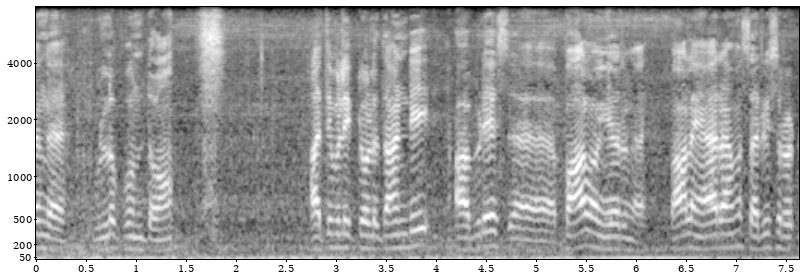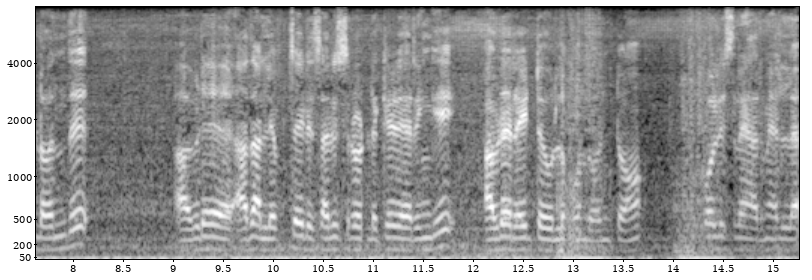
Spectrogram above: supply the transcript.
கரெக்டாங்க உள்ளே போன்ட்டோம். அத்திவலி டோலை தாண்டி அப்படியே ச- பாலம் ஏறுங்க. பாலம் ஏறாமல் சர்வீஸ் ரோட்டில் வந்து அப்படியே அதான் லெஃப்ட் சைடு சர்வீஸ் ரோட்டில் கீழே இறங்கி அப்படியே ரைட்டு உள்ளே போந்து வந்துட்டோம். போலீஸ்லாம் யாருமே இல்லை.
